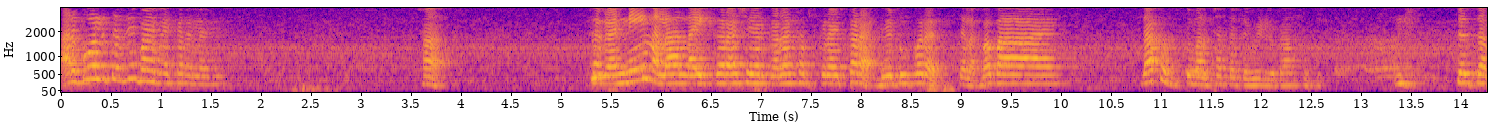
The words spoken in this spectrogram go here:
अरे बोल तर दे बाय बाय करायला लागेल. हां. सगळ्यांनी मला लाईक करा शेअर करा सबस्क्राईब करा. भेटू परत. चला बाय बाय दाखवतो तुम्हाला छताचा व्हिडिओ दाखवतो छतचा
